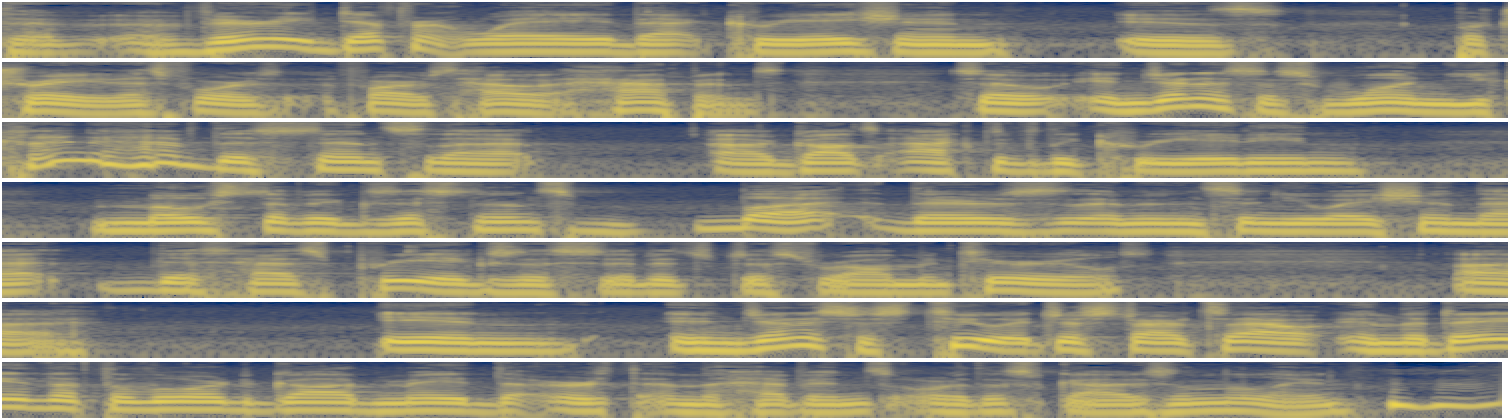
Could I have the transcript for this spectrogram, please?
the, a very different way that creation is portrayed as far as, as far as how it happens. So in Genesis one, you kind of have this sense that uh, God's actively creating most of existence, but there's an insinuation that this has pre-existed. It's just raw materials. Uh, in in Genesis 2 it just starts out in the day that the Lord God made the earth and the heavens or the skies and the land hmm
